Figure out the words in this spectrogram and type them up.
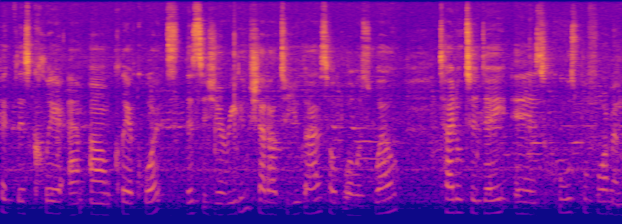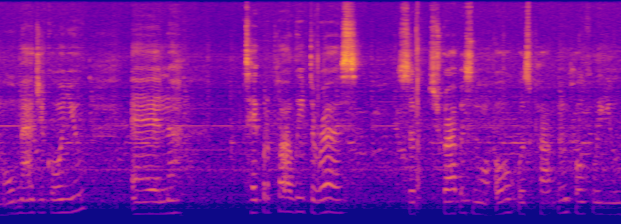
pick this clear um, clear quartz. This is your reading. Shout out to you guys. Hope all is well. Title today is Who's Performing Moon Magic on You? And take what apply, leave the rest. Subscribers new or old was popping. Hopefully you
